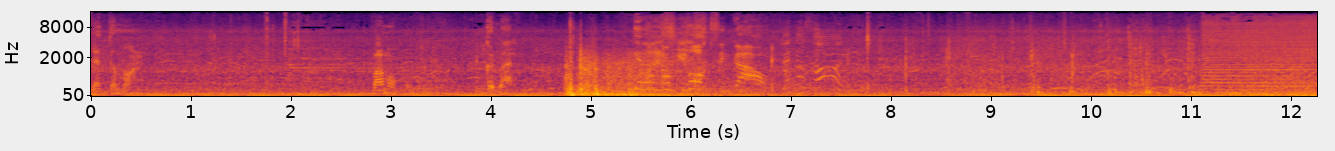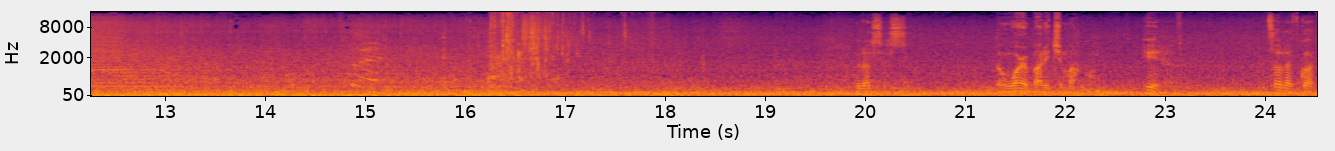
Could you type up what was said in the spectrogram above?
Let them on. Vamos. Good man. Get on the boxing gown. Gracias. Don't worry about it, Chamaco. Here. That's all I've got.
